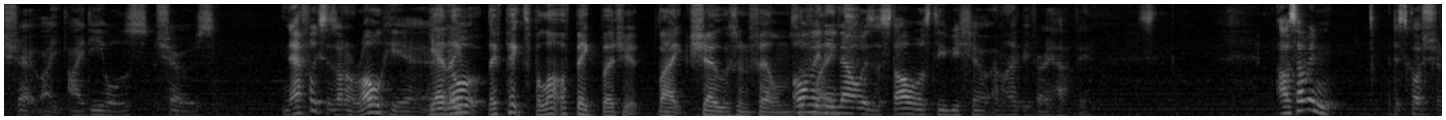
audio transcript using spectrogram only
show like ideals shows. Netflix is on a roll here. yeah, they've, all, they've picked up a lot of big budget like shows and films. all they need now is a Star Wars TV show, and I'd be very happy. I was having a discussion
